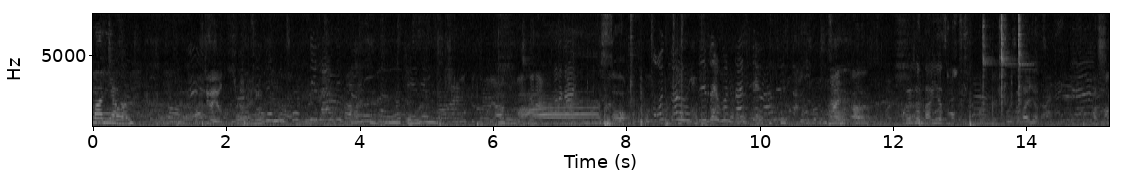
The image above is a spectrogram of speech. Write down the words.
間に合わない。あーそうあこれじゃないやつ持ってきてこれ。これじゃないやつこ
